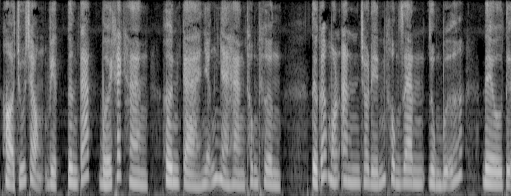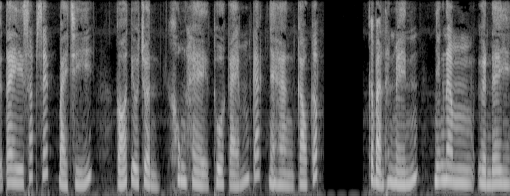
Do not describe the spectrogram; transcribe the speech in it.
Họ chú trọng việc tương tác với khách hàng hơn cả những nhà hàng thông thường. Từ các món ăn cho đến không gian dùng bữa đều tự tay sắp xếp bài trí, có tiêu chuẩn không hề thua kém các nhà hàng cao cấp. Các bạn thân mến, những năm gần đây,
